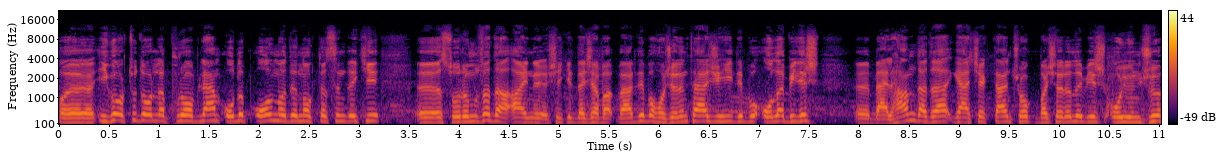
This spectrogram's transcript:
E, Igor Tudor'la problem olup olmadığı noktasındaki e, sorumuza da aynı şekilde cevap verdi. Bu hocanın tercihiydi. Bu olabilir. E, Belhanda da gerçekten çok başarılı bir oyuncu.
